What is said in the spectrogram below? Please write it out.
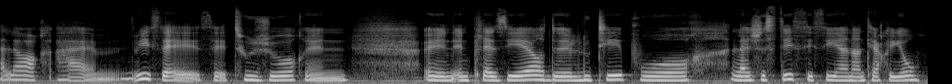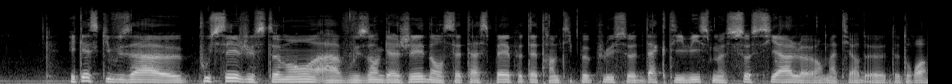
Alors, euh, oui, c'est toujours un plaisir de lutter pour la justice ici en Ontario. Et qu'est-ce qui vous a euh, poussé justement à vous engager dans cet aspect peut-être un petit peu plus d'activisme social en matière de droit?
